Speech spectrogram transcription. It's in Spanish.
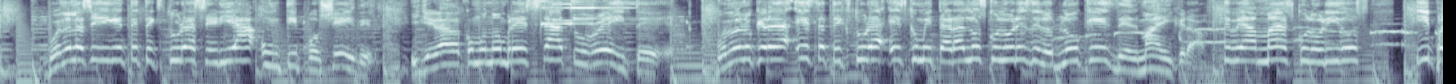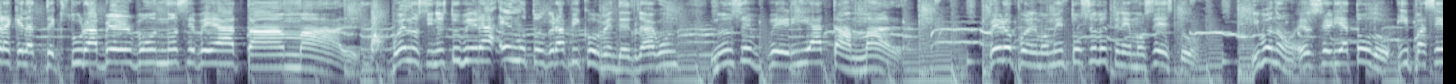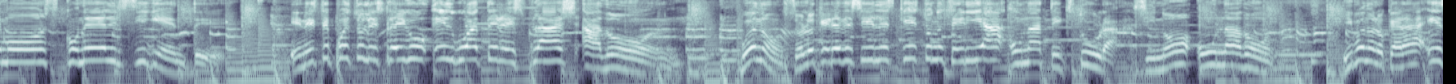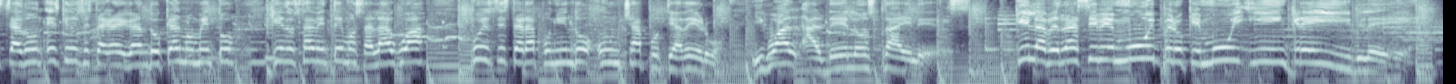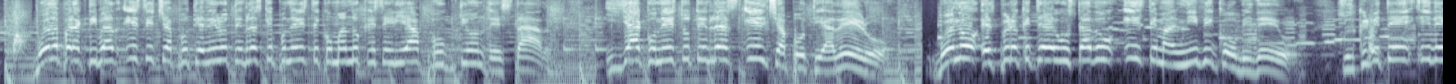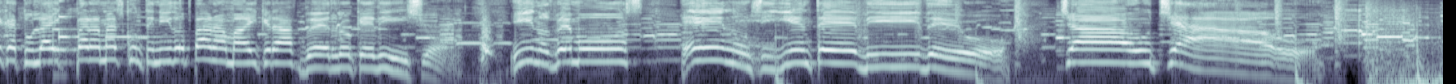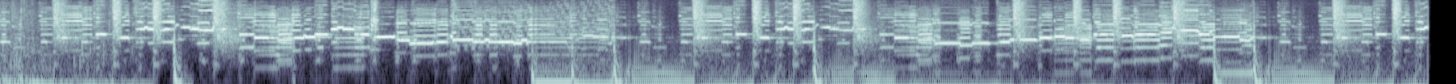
Bueno, la siguiente textura sería un tipo shader y llegaba como nombre Saturated. Bueno, lo que hará esta textura es que aumentará los colores de los bloques del Minecraft. Se vean más coloridos y para que la textura Bourbon no se vea tan mal. Bueno, si no estuviera el motor gráfico Render Dragon, no se vería tan mal. Pero por el momento solo tenemos esto. Y bueno, eso sería todo. Y pasemos con el siguiente. En este puesto les traigo el Water Splash Addon. Bueno, solo quería decirles que esto no sería una textura, sino un addon. Y bueno, lo que hará este addon es que nos está agregando que al momento que nos aventemos al agua, pues estará poniendo un chapoteadero, igual al de los trailers. Que la verdad se ve muy pero que muy increíble. Bueno, para activar este chapoteadero tendrás que poner este comando que sería Function Start. Y ya con esto tendrás el chapoteadero. Bueno, espero que te haya gustado este magnífico video. Suscríbete y deja tu like para más contenido para Minecraft Bedrock Edition. Y nos vemos en un siguiente video. Ciao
